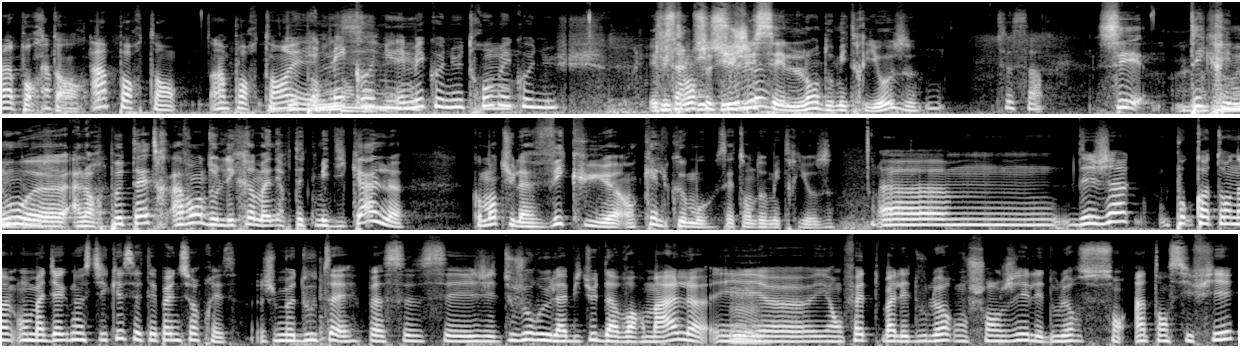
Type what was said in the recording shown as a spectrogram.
important. important, important et méconnu, et méconnu, trop Mm. méconnu. Effectivement, ce sujet, c'est l'endométriose. C'est ça. C'est décris-nous. euh, alors peut-être, avant de l'écrire de manière peut-être médicale, comment tu l'as vécu euh, en quelques mots cette endométriose? Euh, déjà, pour- quand on, a- on m'a diagnostiqué, c'était pas une surprise. Je me doutais parce que j'ai toujours eu l'habitude d'avoir mal et, Mm. euh, et en fait, bah, les douleurs ont changé, les douleurs se sont intensifiées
